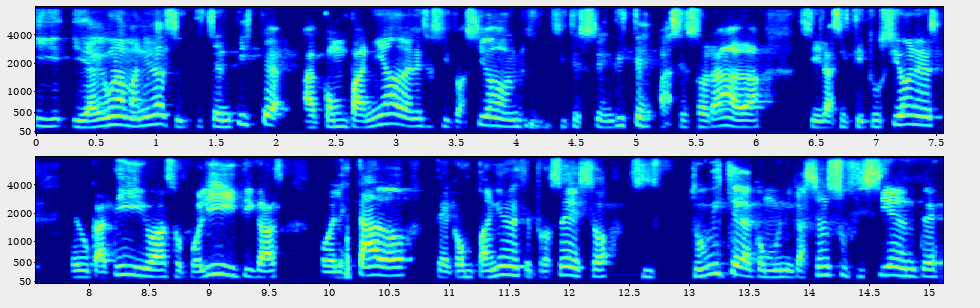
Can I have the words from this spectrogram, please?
y, de alguna manera si te sentiste acompañada en esa situación, si te sentiste asesorada, si las instituciones educativas o políticas o el Estado te acompañó en este proceso, si tuviste la comunicación suficiente,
